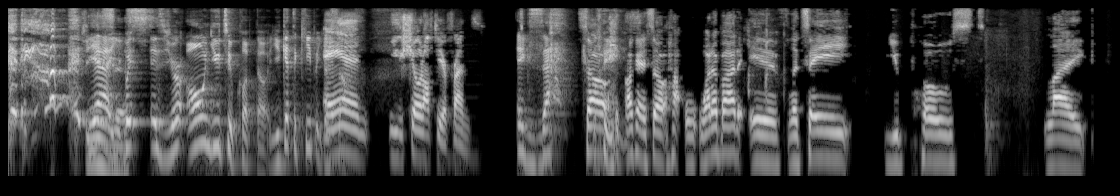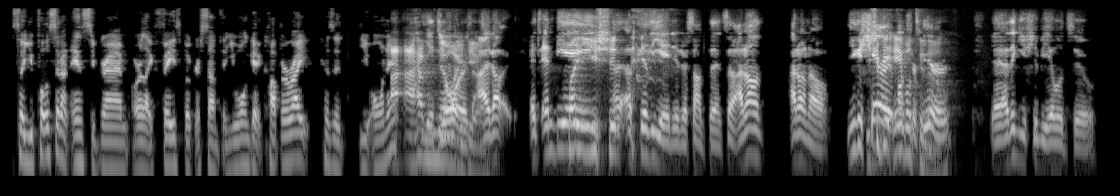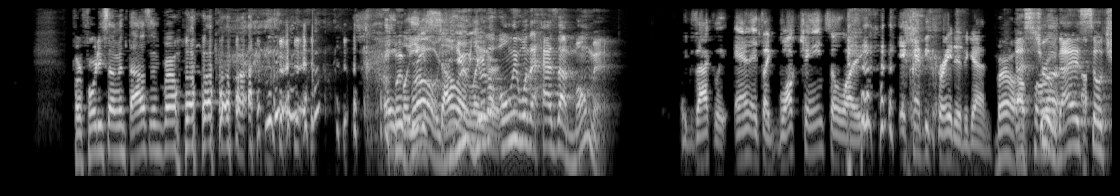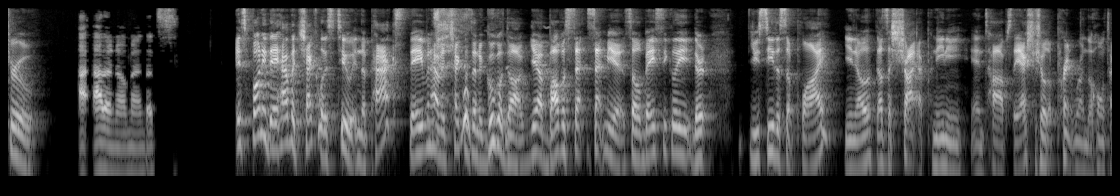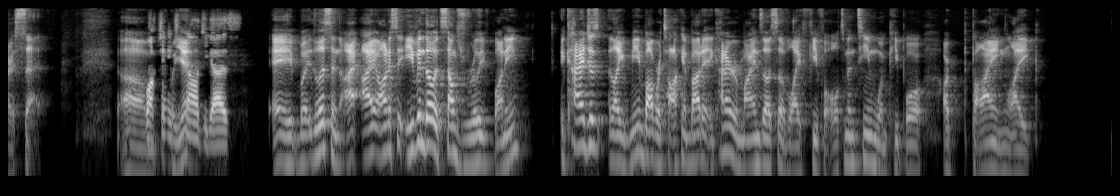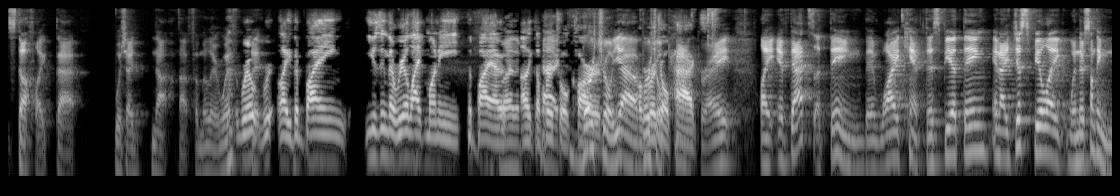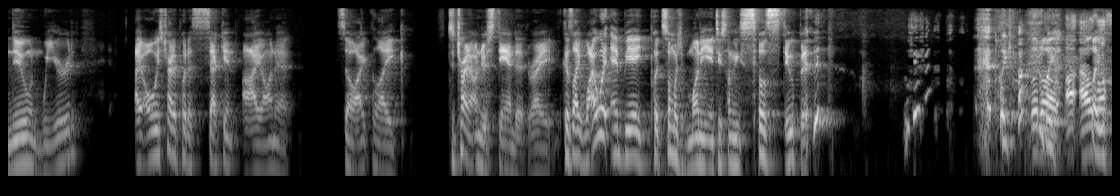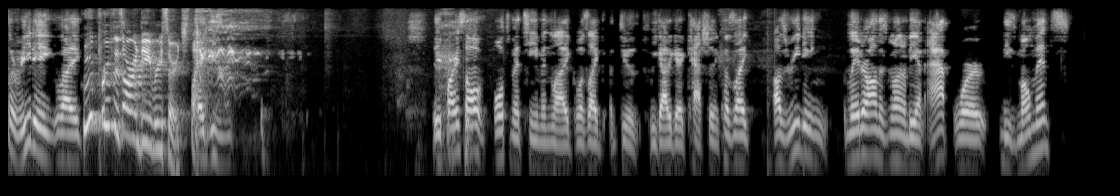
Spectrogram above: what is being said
yeah, but it's your own YouTube clip though. You get to keep it yourself. and you show it off to your friends. exactly. So okay, so how, what about if let's say you post like so you post it on Instagram or like Facebook or something, you won't get copyright because it you own it. I, I have it's no yours. idea. I don't. It's NBA you should- affiliated or something. So I don't. I don't know. You can you share it be able amongst to. your. Though. Yeah, I think you should be able to. for forty seven thousand, bro. Hey, but but you bro, can you you're the only one that has that moment. Exactly, and it's like blockchain, so like it can't be created again. bro, That's true. up- That is so true. I, I don't know, man. That's It's funny they have a checklist too in the packs. They even have a checklist in a Google Doc. Yeah, Baba sent, sent me it. So basically, there you see the supply. You know, that's a shot at Panini and Topps. They actually show the print run the whole entire set. Um, Blockchain but yeah, technology, guys. Hey, but listen, I, I honestly, even though it sounds really funny, it kind of just like me and Bob were talking about it. It kind of reminds us of like FIFA Ultimate Team when people are buying like stuff like that, which I'm not not familiar with. Real, but- like they're buying using the real life money to buy a, Buy like a pack. virtual card. virtual, yeah, virtual, virtual pack, packs. right? Like if that's a thing, then why can't this be a thing? And I just feel like when there's something new and weird, I always try to put a second eye on it, so I like to try to understand it, right? Because like, why would NBA put so much money into something so stupid? like, But uh, like, I, I was like- also reading like who approved this R and D research? like Like, these. They probably saw Ultimate Team and like was like, dude, we got to get cash in because like I was reading later on, there's going to be an app where these moments.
